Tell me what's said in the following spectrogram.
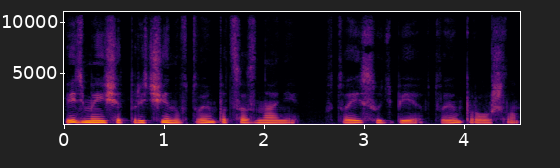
Ведьма ищет причину в твоем подсознании, в твоей судьбе, в твоем прошлом,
